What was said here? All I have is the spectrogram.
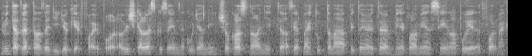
Mintát vettem az egyik gyökérfajból. A vizsgáló eszközeimnek ugyan nincs sok haszna, annyit azért meg tudtam állapítani, hogy a teremtmények valamilyen szén alapú életformák.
